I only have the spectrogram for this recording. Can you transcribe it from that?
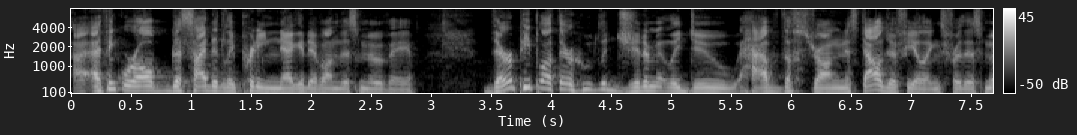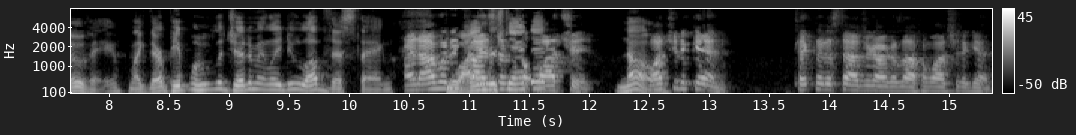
I I think we're all decidedly pretty negative on this movie. There are people out there who legitimately do have the strong nostalgia feelings for this movie. Like there are people who legitimately do love this thing. And I would Do I them to understand it? watch it. No, Watch it again. Take the nostalgia goggles off and watch it again.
